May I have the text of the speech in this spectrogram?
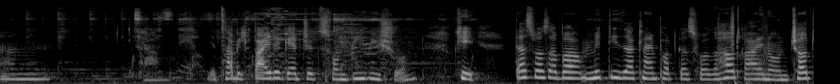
Ähm, ja, jetzt habe ich beide Gadgets von Bibi schon. Okay, das war's aber mit dieser kleinen Podcast-Folge. Haut rein und ciao, ciao.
